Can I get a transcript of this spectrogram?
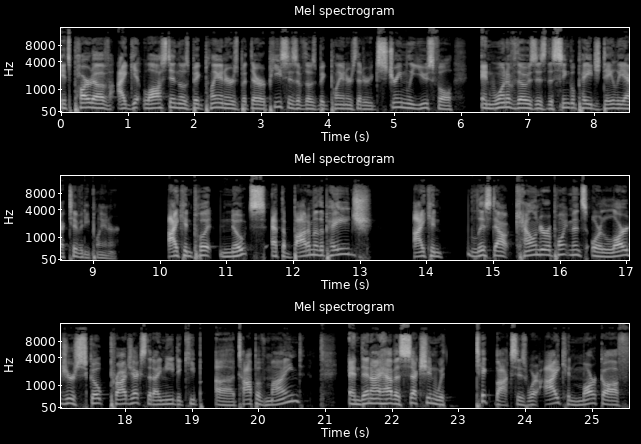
It's part of I get lost in those big planners, but there are pieces of those big planners that are extremely useful. And one of those is the single page daily activity planner. I can put notes at the bottom of the page. I can list out calendar appointments or larger scope projects that I need to keep uh, top of mind. And then I have a section with tick boxes where I can mark off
